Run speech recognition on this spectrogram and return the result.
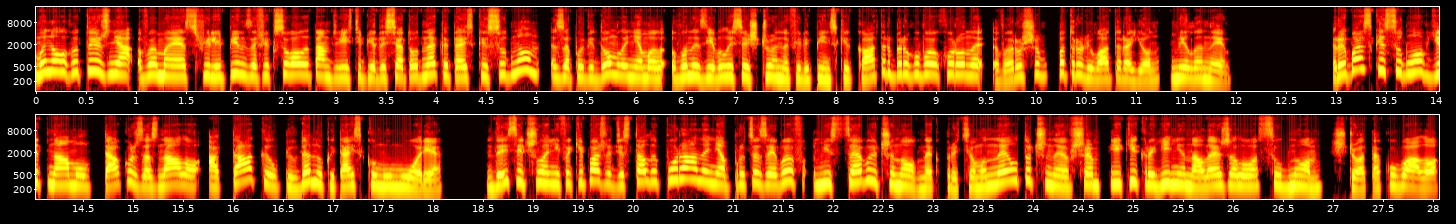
Минулого тижня ВМС Філіппін зафіксували там 251 китайське судно. За повідомленнями, вони з'явилися щойно філіппінський катер берегової охорони вирушив патрулювати район Мілини. Рибальське судно В'єтнаму також зазнало атаки у південно-китайському морі. Десять членів екіпажу дістали поранення. Про це заявив місцевий чиновник, при цьому не уточнивши, якій країні належало судно, що атакувало.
